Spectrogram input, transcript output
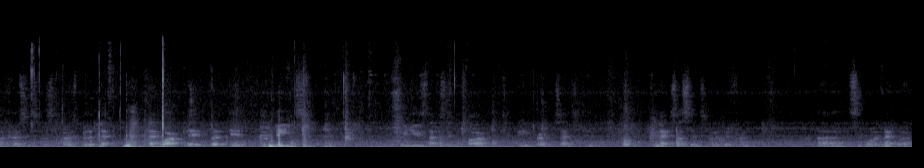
psychosis, I suppose, but a net, network. It, but it, the beat, if we use that signifier to be representative, connects us into a different uh, symbolic network.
